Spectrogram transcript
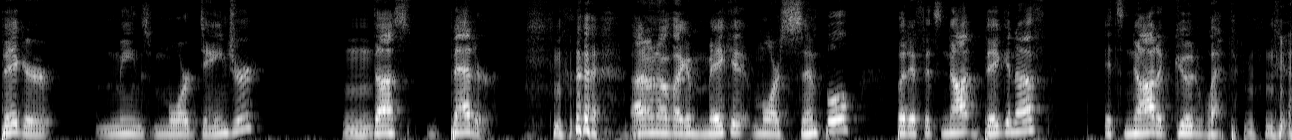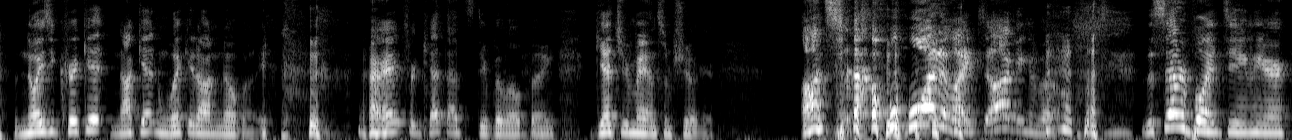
Bigger means more danger, Mm-hmm. thus better. I don't know if I can make it more simple, but if it's not big enough, it's not a good weapon. yeah. Noisy cricket, not getting wicked on nobody. All right, forget that stupid little thing. Get your man some sugar. On what am I talking about? The center point team here.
